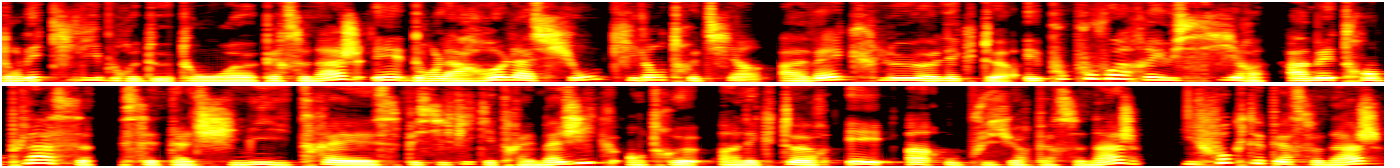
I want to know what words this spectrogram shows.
dans l'équilibre de ton euh, personnage et dans la relation qu'il entretient avec le euh, lecteur. Et pour pouvoir réussir à mettre en place cette alchimie très spécifique et très magique entre un lecteur et un ou plusieurs personnages, il faut que tes personnages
